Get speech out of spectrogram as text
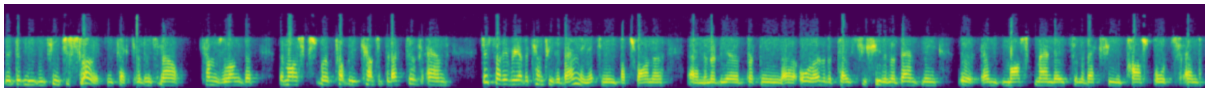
They didn't even seem to slow it. In fact, evidence now comes along that the masks were probably counterproductive and just about every other country is abandoning it. I mean, Botswana, uh, Namibia, Britain, uh, all over the place, you see them abandoning uh, um, mask mandates and the vaccine passports and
